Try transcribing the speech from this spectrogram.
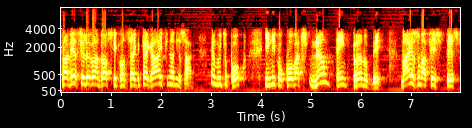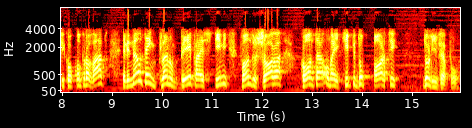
para ver se Lewandowski consegue pegar e finalizar. É muito pouco e Niko Kovac não tem plano B. Mais uma vez ficou comprovado, ele não tem plano B para esse time quando joga contra uma equipe do porte do Liverpool.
